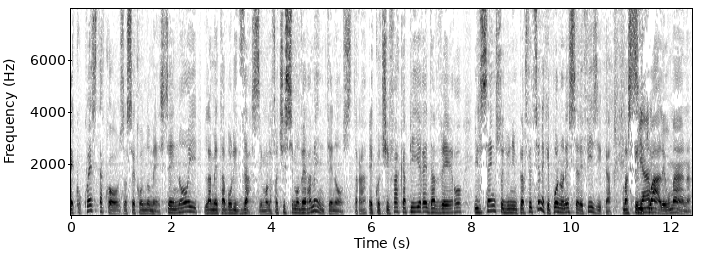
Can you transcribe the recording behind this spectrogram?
Ecco, questa cosa, secondo me, se noi la metabolizzassimo, la facessimo veramente nostra, ecco, ci fa capire davvero il senso di un'imperfezione che può non essere fisica, ma spirituale, umana.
